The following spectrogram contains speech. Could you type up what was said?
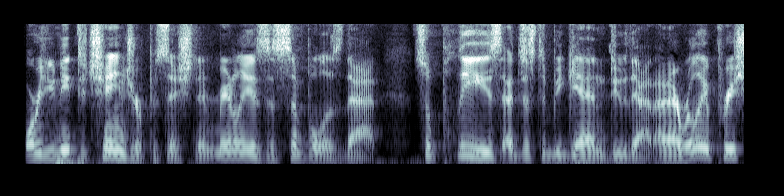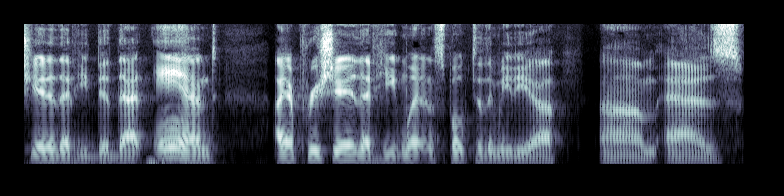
or you need to change your position. It really is as simple as that. So please, uh, just to begin, do that. And I really appreciated that he did that. And I appreciated that he went and spoke to the media um, as,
